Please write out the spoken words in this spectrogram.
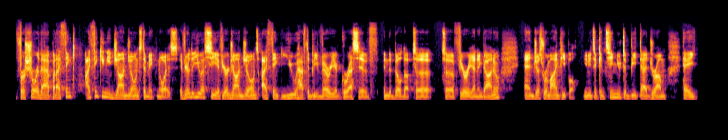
For sure that, but I think I think you need Jon Jones to make noise. If you're the UFC, if you're Jon Jones, I think you have to be very aggressive in the build up to to Fury and Ngannou and just remind people you need to continue to beat that drum. Hey,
